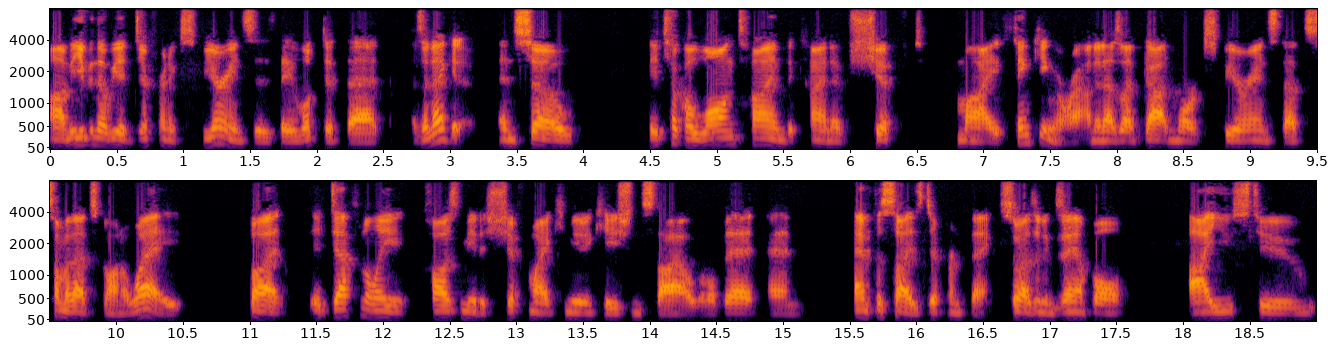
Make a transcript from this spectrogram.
Um, even though we had different experiences, they looked at that as a negative. And so it took a long time to kind of shift my thinking around. And as I've gotten more experience, that some of that's gone away. But it definitely caused me to shift my communication style a little bit and emphasize different things. So as an example, I used to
